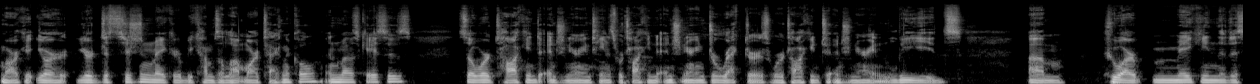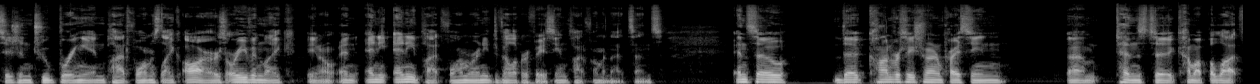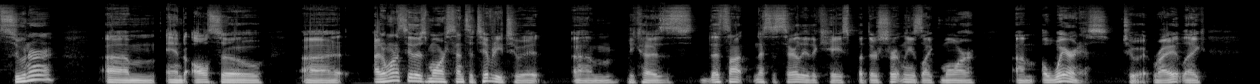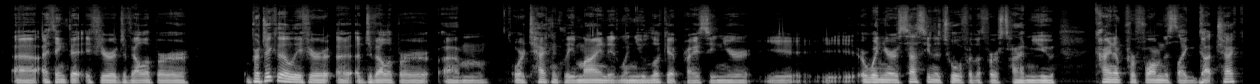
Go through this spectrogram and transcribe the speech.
market your your decision maker becomes a lot more technical in most cases. So we're talking to engineering teams we're talking to engineering directors we're talking to engineering leads um, who are making the decision to bring in platforms like ours or even like you know and any any platform or any developer facing platform in that sense. And so the conversation around pricing um, tends to come up a lot sooner um, and also uh, i don't want to say there's more sensitivity to it um, because that's not necessarily the case but there certainly is like more um, awareness to it right like uh, i think that if you're a developer particularly if you're a, a developer um, or technically minded, when you look at pricing, you're you, or when you're assessing a tool for the first time, you kind of perform this like gut check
